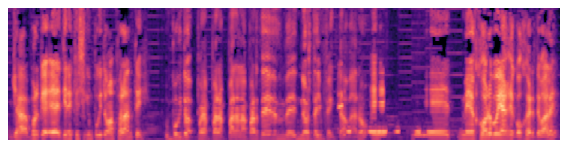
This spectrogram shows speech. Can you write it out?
Ya, porque eh, tienes que seguir un poquito más para adelante. Un poquito para, para- para la parte donde no está infectada, ¿no? Eh, mejor voy a recogerte, ¿vale?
